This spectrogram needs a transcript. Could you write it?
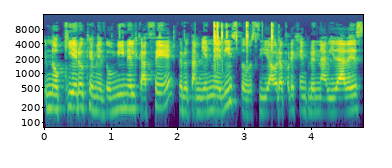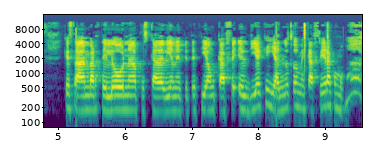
no quiero que me domine el café, pero también me he visto, si ahora, por ejemplo, en Navidades que estaba en Barcelona, pues cada día me apetecía un café, el día que ya no tomé café era como, ¡Ah!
